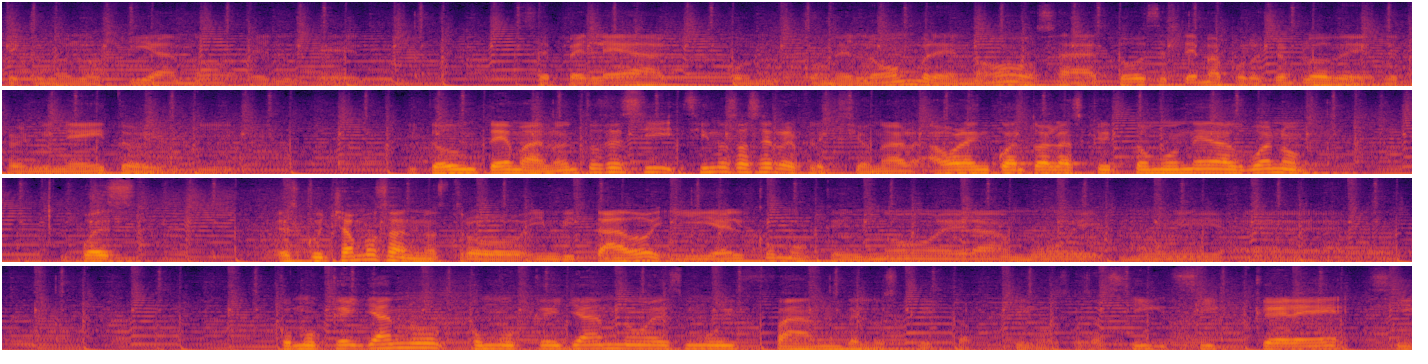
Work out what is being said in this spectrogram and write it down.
tecnología, ¿no? se pelea con, el hombre, ¿no? O sea, todo ese tema, por ejemplo, de, Terminator y, y, todo un tema, ¿no? Entonces sí, sí nos hace reflexionar. Ahora, en cuanto a las criptomonedas, bueno, pues escuchamos a nuestro invitado y él como que no era muy, muy como que ya no, como que ya no es muy fan de los criptoactivos. O sea, sí, sí cree, sí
